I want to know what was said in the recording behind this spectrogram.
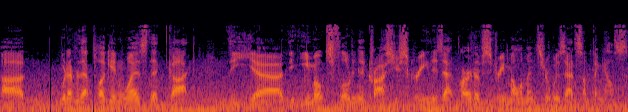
Uh, whatever that plugin was that got the uh, the emotes floating across your screen. Is that part of Stream Elements, or was that something else?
